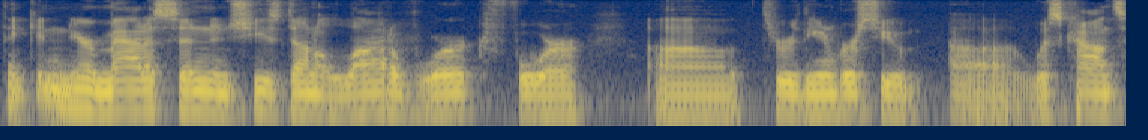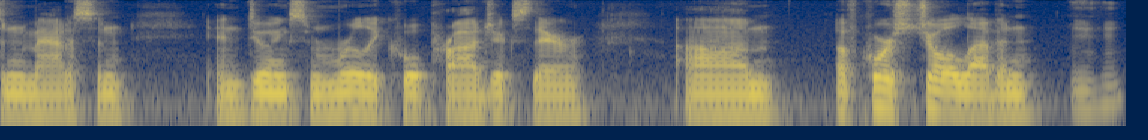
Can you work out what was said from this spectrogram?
think, in near Madison, and she's done a lot of work for uh, through the University of uh, Wisconsin Madison, and doing some really cool projects there. Um, of course, Joel Levin. Mhm.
